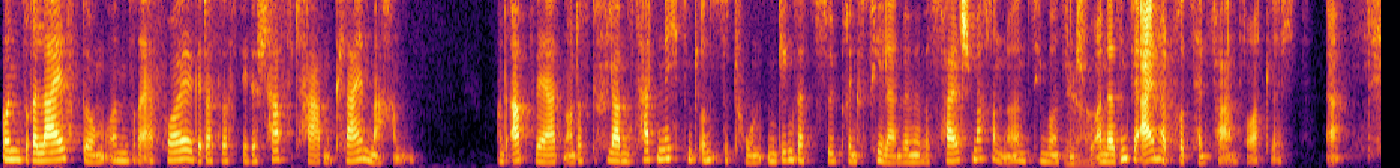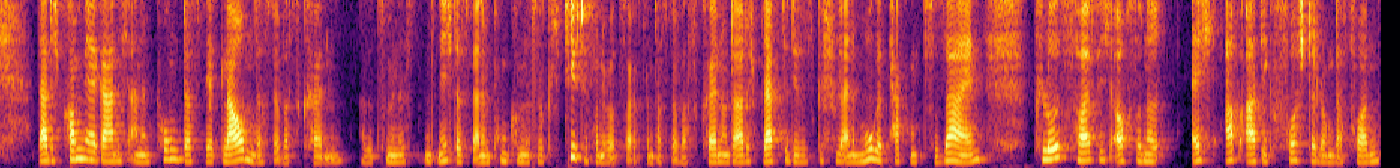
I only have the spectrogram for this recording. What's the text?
unsere Leistung, unsere Erfolge, das, was wir geschafft haben, klein machen und abwerten und das Gefühl haben, das hat nichts mit uns zu tun. Im Gegensatz zu übrigens Fehlern. Wenn wir was falsch machen, ne, dann ziehen wir uns den Schuh an. Da sind wir 100 Prozent verantwortlich. Ja? Dadurch kommen wir ja gar nicht an den Punkt, dass wir glauben, dass wir was können. Also zumindest nicht, dass wir an den Punkt kommen, dass wir wirklich tief davon überzeugt sind, dass wir was können. Und dadurch bleibt so dieses Gefühl, eine Mogelpackung zu sein. Plus häufig auch so eine echt abartige Vorstellung davon,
